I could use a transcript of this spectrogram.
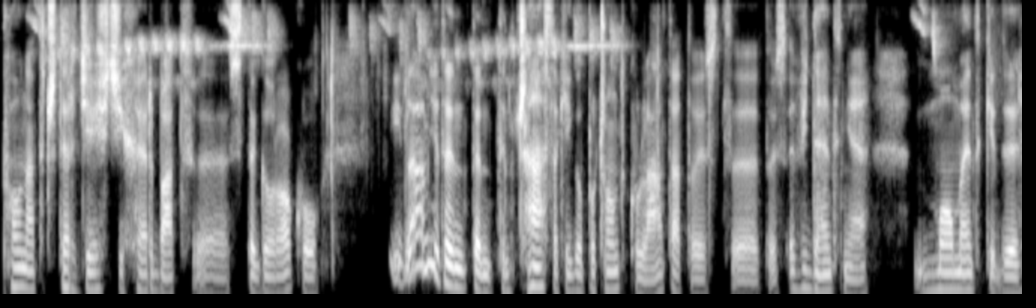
ponad 40 herbat e, z tego roku. I dla mnie ten, ten, ten czas takiego początku lata to jest, e, to jest ewidentnie moment, kiedy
